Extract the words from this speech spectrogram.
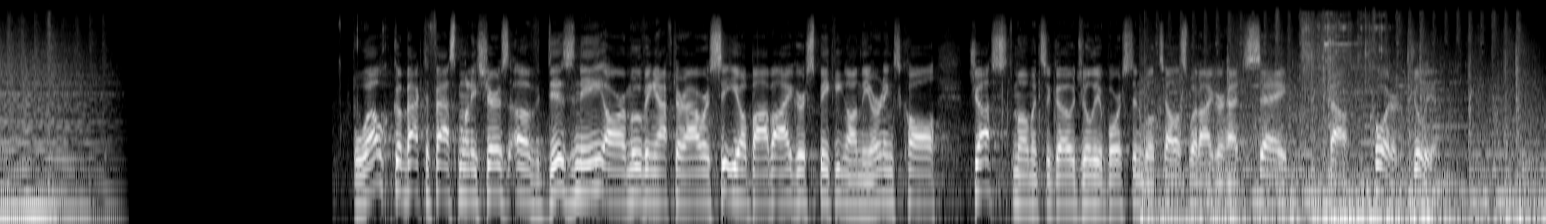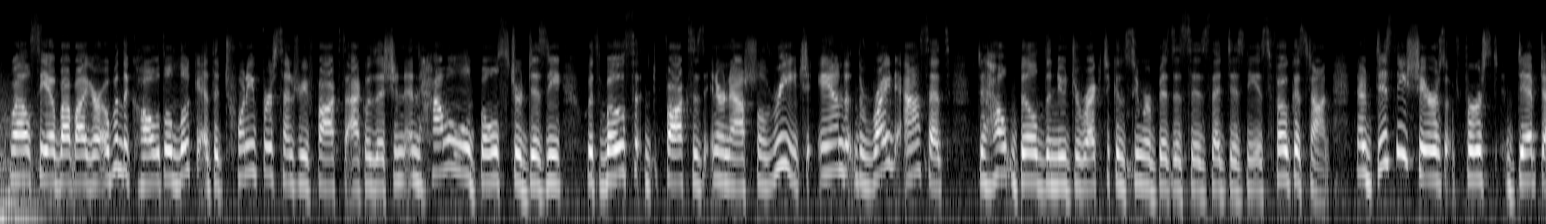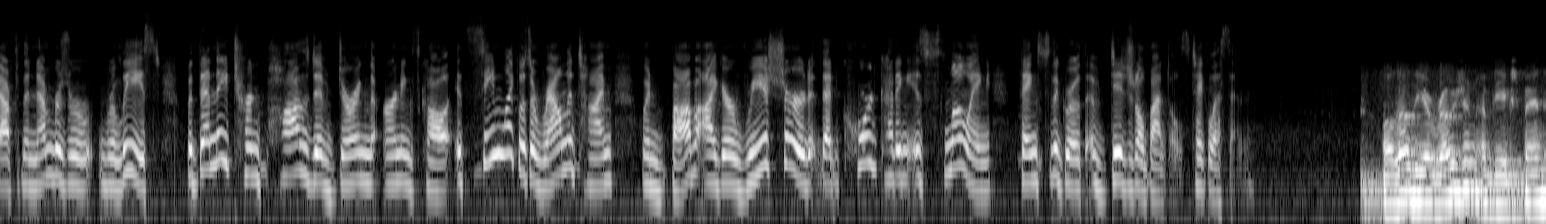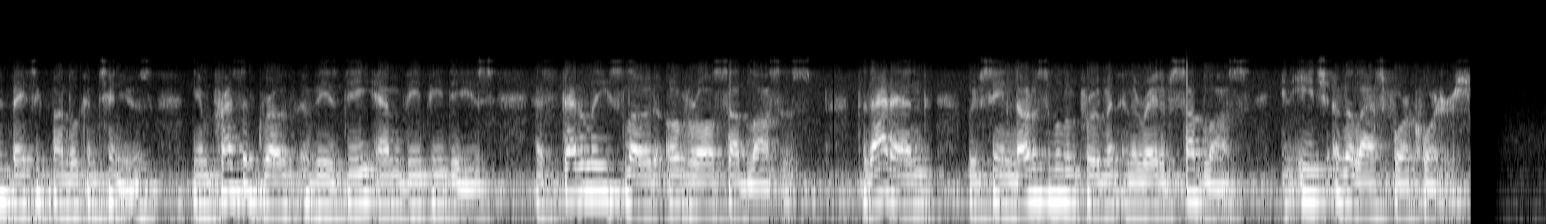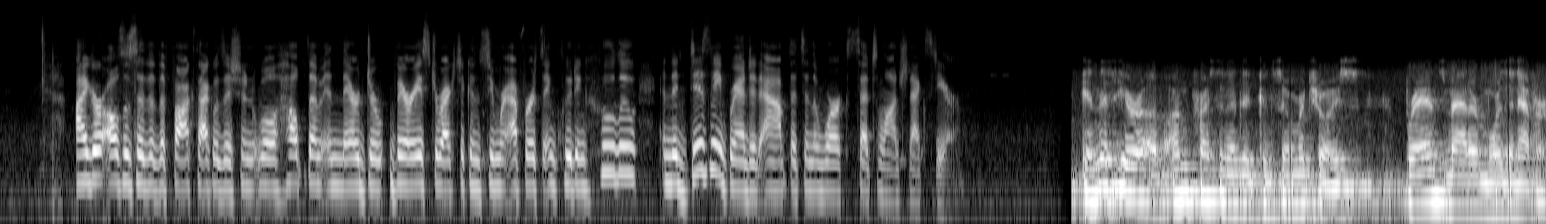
Welcome back to Fast Money. Shares of Disney are moving after hours. CEO Bob Iger speaking on the earnings call just moments ago. Julia Boorstin will tell us what Iger had to say about the quarter. Julia. Well, CEO Bob Iger opened the call with a look at the 21st Century Fox acquisition and how it will bolster Disney with both Fox's international reach and the right assets to help build the new direct to consumer businesses that Disney is focused on. Now, Disney shares first dipped after the numbers were released, but then they turned positive during the earnings call. It seemed like it was around the time when Bob Iger reassured that cord cutting is slowing thanks to the growth of digital bundles. Take a listen. Although the erosion of the expanded basic bundle continues, the impressive growth of these vMVPDs has steadily slowed overall sub losses. To that end, we've seen noticeable improvement in the rate of sub loss in each of the last four quarters. Iger also said that the Fox acquisition will help them in their di- various direct to consumer efforts, including Hulu and the Disney branded app that's in the works set to launch next year. In this era of unprecedented consumer choice, brands matter more than ever.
